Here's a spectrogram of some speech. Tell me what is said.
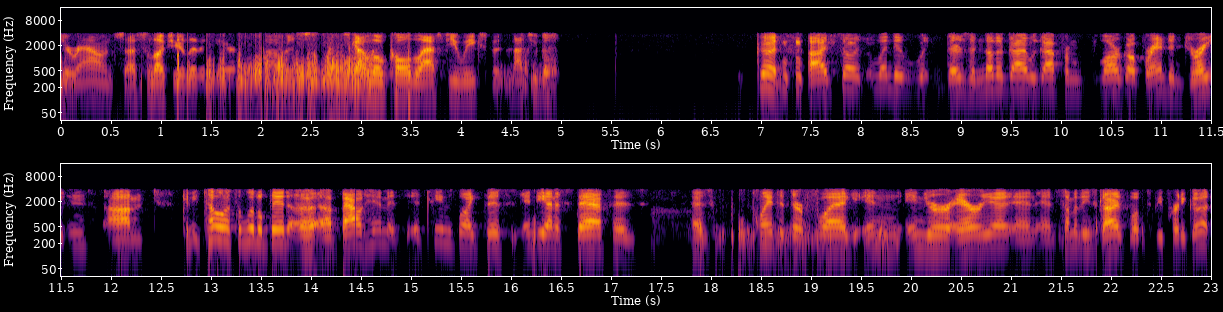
year round, so that's the luxury of living here. Uh, but it's, it's got a little cold the last few weeks, but not too bad. Good. Uh, so, Lyndon, w- there's another guy we got from Largo, Brandon Drayton. Um, can you tell us a little bit uh, about him? It, it seems like this Indiana staff has has planted their flag in in your area, and and some of these guys look to be pretty good.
